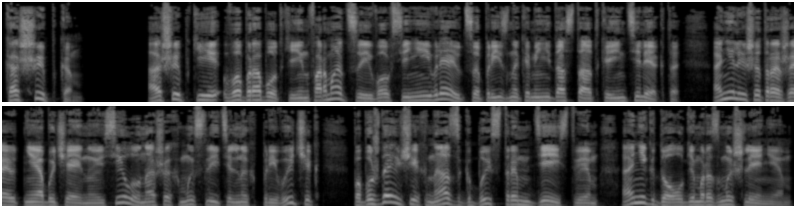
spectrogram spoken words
к ошибкам. Ошибки в обработке информации вовсе не являются признаками недостатка интеллекта, они лишь отражают необычайную силу наших мыслительных привычек, побуждающих нас к быстрым действиям, а не к долгим размышлениям.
